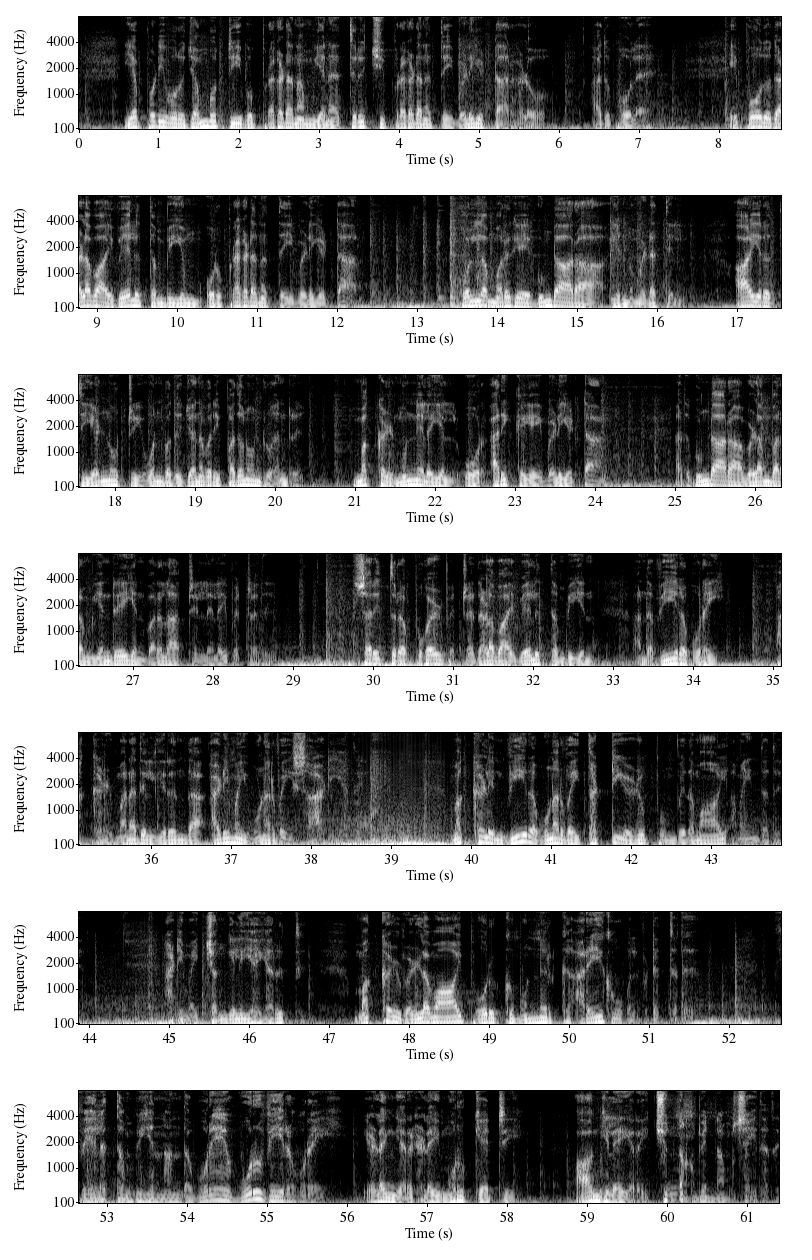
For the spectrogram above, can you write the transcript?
எப்படி ஒரு ஜம்புத்தீவு பிரகடனம் என திருச்சி பிரகடனத்தை வெளியிட்டார்களோ அதுபோல இப்போது தளவாய் வேலுத்தம்பியும் ஒரு பிரகடனத்தை வெளியிட்டான் கொல்லம் அருகே குண்டாரா என்னும் இடத்தில் ஆயிரத்தி எண்ணூற்றி ஒன்பது ஜனவரி பதினொன்று அன்று மக்கள் முன்னிலையில் ஓர் அறிக்கையை வெளியிட்டான். அது குண்டாரா விளம்பரம் என்றே என் வரலாற்றில் நிலை பெற்றது. சரித்திர புகழ் பெற்ற தளவாய் வேலுத்தம்பியின் அந்த வீர உரை மக்கள் மனதில் இருந்த அடிமை உணர்வை சாடியது. மக்களின் வீர உணர்வை தட்டி எழுப்பும் விதமாய் அமைந்தது. அடிமைச் சங்கிலியை அறுத்து மக்கள் வெள்ளமாய் போருக்கு முன்னிற்கு அரைகூவல் விடுத்தது. வேலத்தம்பியின் அந்த ஒரே ஒரு வீர உரை இளைஞர்களை முறுக்கேற்றி ஆங்கிலேயரை சின்னாபின்னம் செய்தது.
